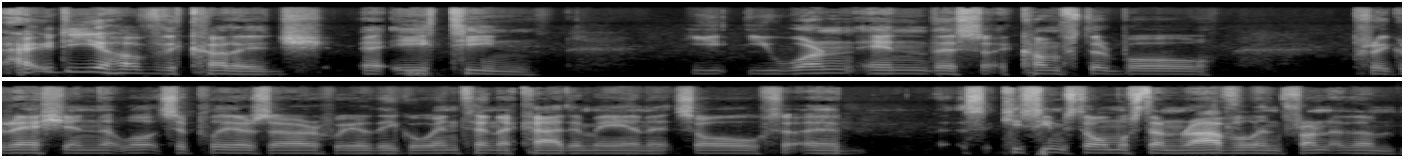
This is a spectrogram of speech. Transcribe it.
how do you have the courage at eighteen? You you weren't in the sort of comfortable progression that lots of players are, where they go into an academy and it's all sort of it seems to almost unravel in front of them.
